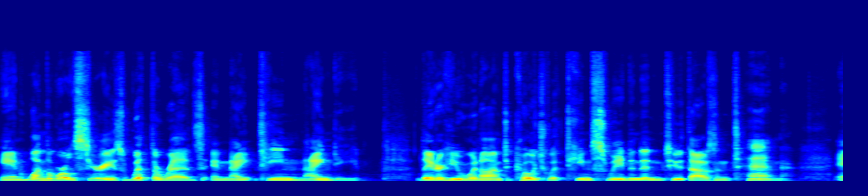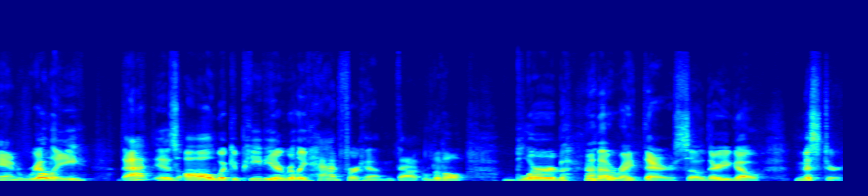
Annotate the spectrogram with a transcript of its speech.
and won the World Series with the Reds in 1990. Later, he went on to coach with Team Sweden in 2010. And really, that is all Wikipedia really had for him, that little blurb right there. So there you go, Mr.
